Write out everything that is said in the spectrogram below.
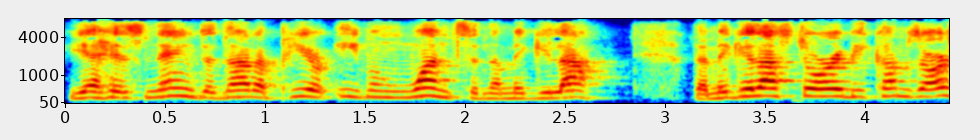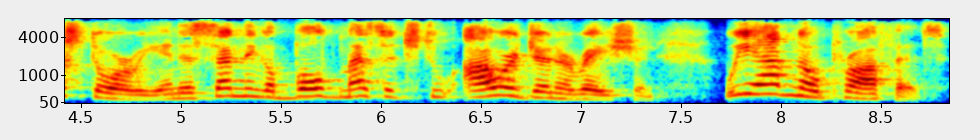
yet his name does not appear even once in the Megillah. The Megillah story becomes our story and is sending a bold message to our generation. We have no prophets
